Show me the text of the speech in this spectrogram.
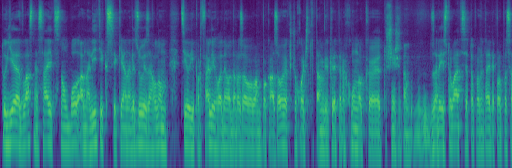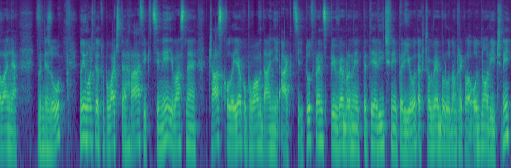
Тут є власне сайт Snowball Analytics, який аналізує загалом цілий портфель, його неодноразово вам показував. Якщо хочете там відкрити рахунок, е, точніше там зареєструватися, то пам'ятайте про посилання внизу. Ну і можете тут побачити графік ціни і власне час, коли я купував дані даній акції. Тут, в принципі, вибраний п'ятирічний період. Якщо виберу, наприклад, однорічний,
